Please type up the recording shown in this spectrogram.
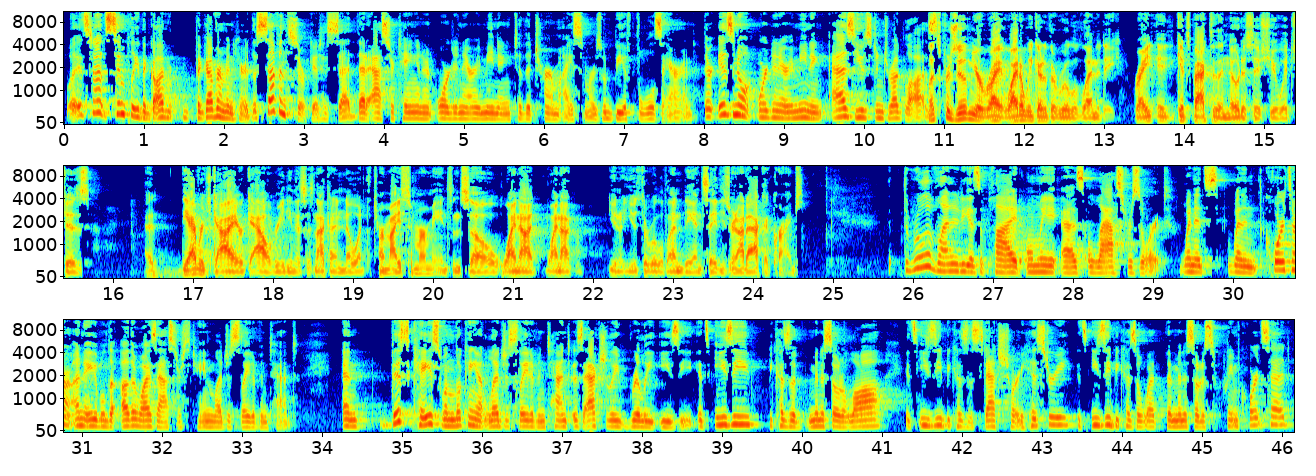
Well, it's not simply the, the government here. The Seventh Circuit has said that ascertaining an ordinary meaning to the term isomers would be a fool's errand. There is no ordinary meaning as used in drug laws. Let's presume you're right. Why don't we go to the rule of lenity, right? It gets back to the notice issue, which is uh, the average guy or gal reading this is not going to know what the term isomer means. And so why not, why not you know, use the rule of lenity and say these are not ACCA crimes? The rule of lenity is applied only as a last resort when it's when courts are unable to otherwise ascertain legislative intent. And this case, when looking at legislative intent, is actually really easy. It's easy because of Minnesota law. It's easy because of statutory history. It's easy because of what the Minnesota Supreme Court said.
